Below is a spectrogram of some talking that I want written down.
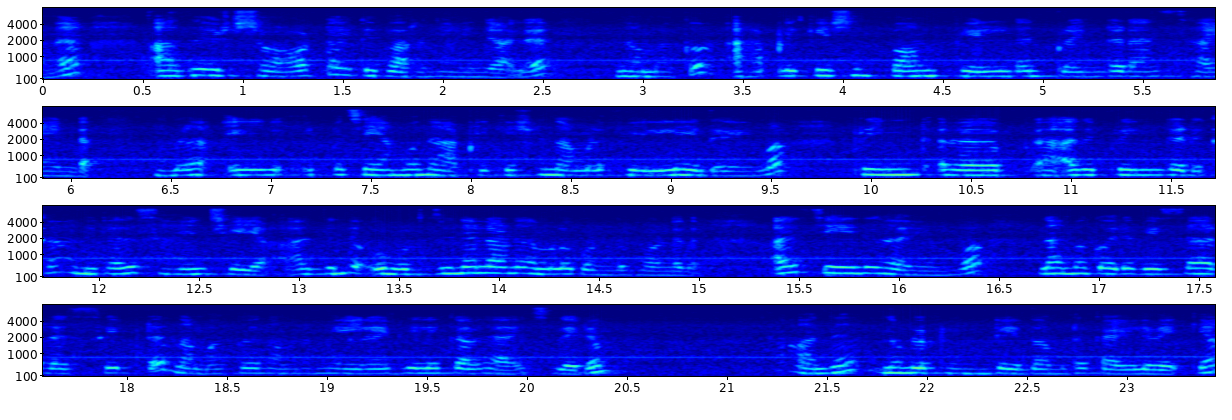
ആണ്. അത് ഒരു ഷോർട്ടായിട്ട് പറഞ്ഞു കഴിഞ്ഞാൽ നമുക്ക് application form filled and printed and signed നമ്മൾ ഈ ഇപ്പോൾ ചെയ്യാൻ പോകുന്ന ആപ്ലിക്കേഷൻ നമ്മൾ ഫില്ല് ചെയ്ത് കഴിയുമ്പോൾ പ്രിന്റ് അത് പ്രിന്റ് എടുക്കുക. എന്നിട്ട് അത് സൈൻ ചെയ്യുക. അതിന്റെ ഒറിജിനലാണ് നമ്മൾ കൊണ്ടുപോകേണ്ടത് അത് ചെയ്ത് കഴിയുമ്പോൾ നമുക്കൊരു വിസ റെസിപ്റ്റ് നമുക്ക് നമ്മുടെ മെയിൽ ഐ ഡിയിലേക്ക് അവർ അയച്ചു തരും. അത് നമ്മൾ പ്രിന്റ് ചെയ്ത് നമ്മുടെ കയ്യിൽ വെക്കുക.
